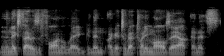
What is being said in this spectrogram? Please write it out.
And the next day was the final leg. And then I get to about 20 miles out and it's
